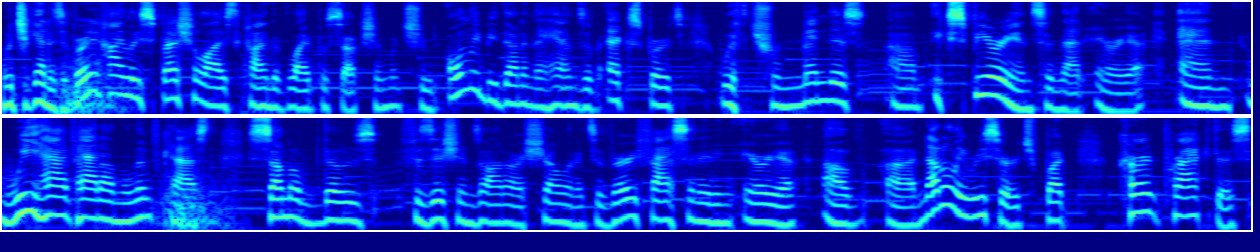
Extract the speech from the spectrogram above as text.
which again is a very highly specialized kind of liposuction, which should only be done in the hands of experts with tremendous um, experience in that area. And we have had on the Lymphcast some of those physicians on our show, and it's a very fascinating area of uh, not only research but current practice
